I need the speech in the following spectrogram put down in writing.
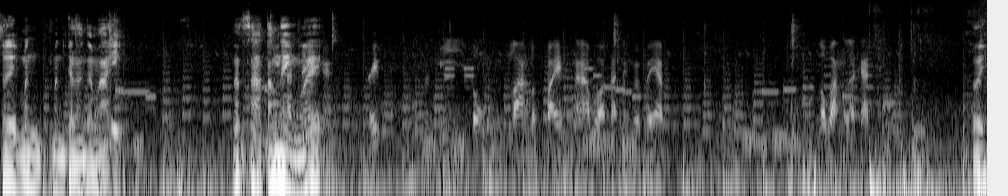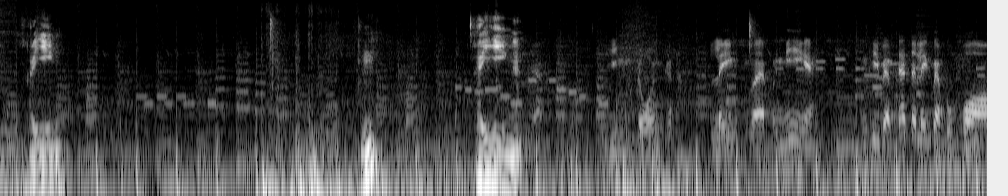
เฮ้ยมันมันกำลังจะมาอีก รักษาตำแหน่งไว้ เฮ้ยมันมีตรงรางรถไฟข้างหน้าบอกว่าคันหนึ่งแวบๆระวังแล้วกัน เฮ้ยใครยิง หืมใครยิงอะเนี่ยยิงโดนก็เล็งแบบนี่ไงบางทีแบบน่าจะเล็งแบบมุมมอง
